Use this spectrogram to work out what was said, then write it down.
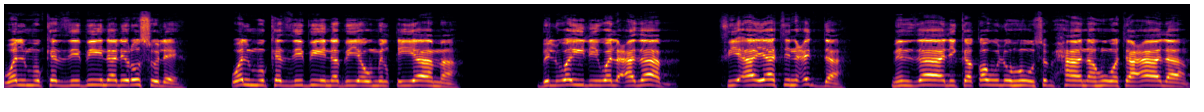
والمكذبين لرسله والمكذبين بيوم القيامة بالويل والعذاب في آيات عدة. من ذلك قوله سبحانه وتعالى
